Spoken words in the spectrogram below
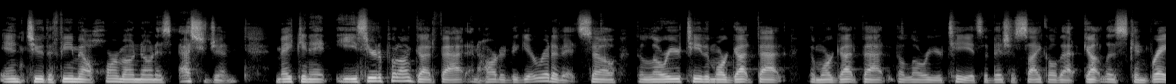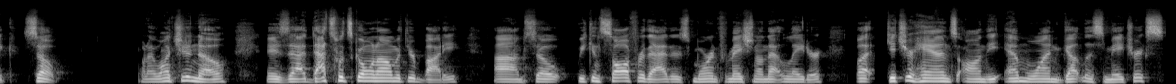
into the female hormone known as estrogen, making it easier to put on gut fat and harder to get rid of it. So the lower your T, the more gut fat, the more gut fat, the lower your T. It's a vicious cycle that gutless can break. So what I want you to know is that that's what's going on with your body. Um, so we can solve for that. There's more information on that later. But get your hands on the M1 Gutless Matrix,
